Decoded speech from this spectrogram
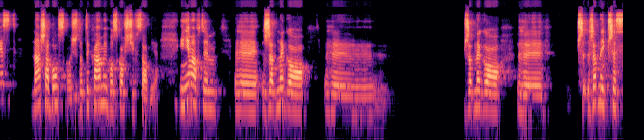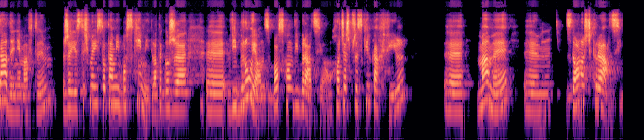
jest nasza boskość. Dotykamy boskości w sobie. I nie ma w tym e, żadnego, żadnego, żadnej przesady nie ma w tym, że jesteśmy istotami boskimi, dlatego że wibrując boską wibracją, chociaż przez kilka chwil, mamy zdolność kreacji.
